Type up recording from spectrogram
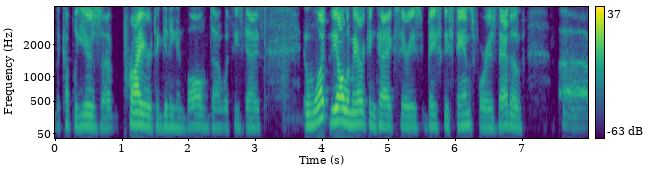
the couple of years uh, prior to getting involved uh, with these guys. And what the All American Kayak Series basically stands for is that of uh,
